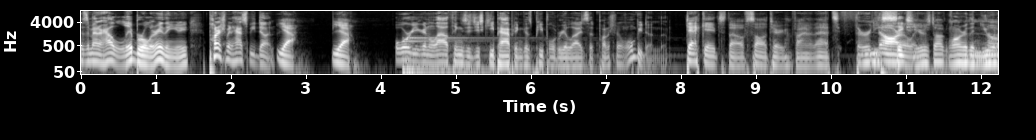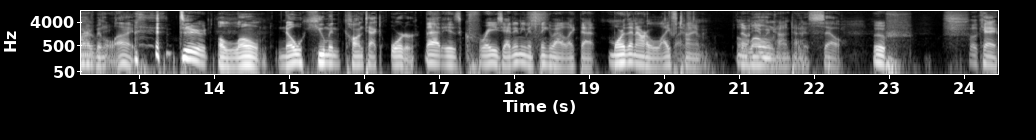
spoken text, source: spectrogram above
doesn't matter how liberal or anything you need, punishment has to be done. Yeah, yeah. Or you're gonna allow things to just keep happening because people realize that punishment won't be done to them. Decades though of solitary confinement. That's 36 gnarly. years, dog, longer than you and I have been alive. dude. Alone. No human contact order. That is crazy. I didn't even think about it like that. More than our lifetime. No Alone human in a contact. cell. Oof. Okay.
